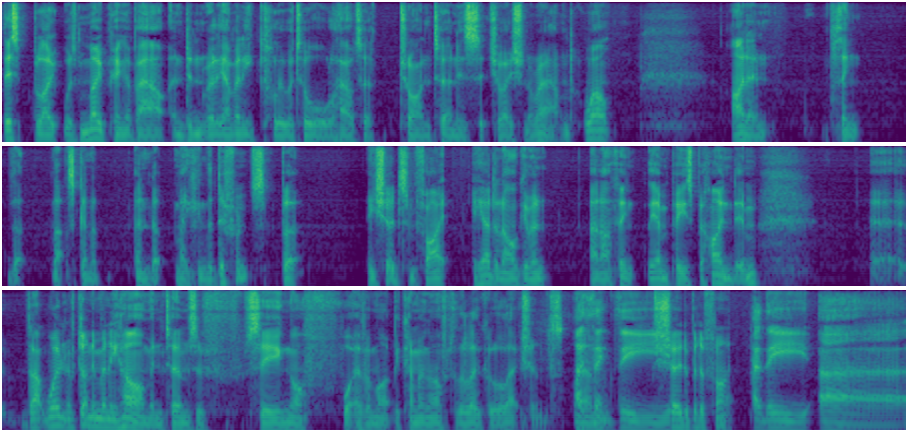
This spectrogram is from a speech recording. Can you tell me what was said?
this bloke was moping about and didn't really have any clue at all how to try and turn his situation around. Well, I don't think that that's going to end up making the difference. But he showed some fight. He had an argument, and I think the MPs behind him uh, that won't have done him any harm in terms of seeing off whatever might be coming after the local elections. I Um, think the showed a bit of fight. uh, the uh,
